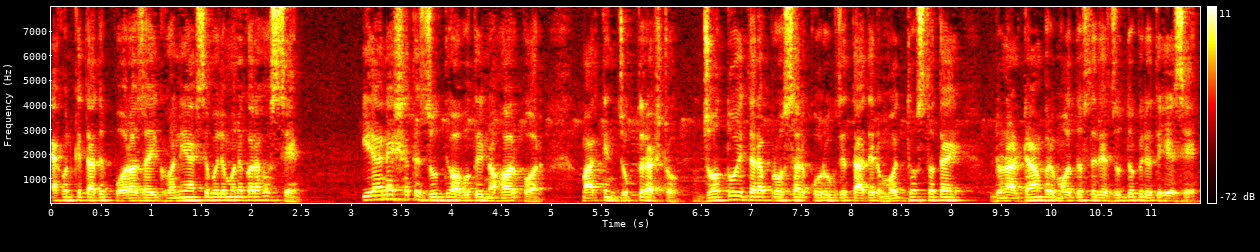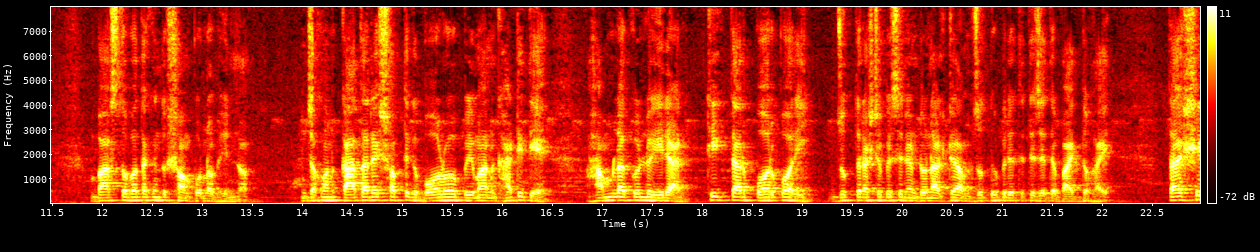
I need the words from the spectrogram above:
এখন কি তাদের পরাজয় ঘনিয়ে আসছে বলে মনে করা হচ্ছে? ইরানের সাথে যুদ্ধে অবতীর্ণ হওয়ার পর মার্কিন যুক্তরাষ্ট্র যতই তারা প্রচার করুক যে তাদের মধ্যস্থতায়, ডোনাল্ড ট্রাম্পের মধ্যস্থতায় যুদ্ধবিরতি হয়েছে, বাস্তবতা কিন্তু সম্পূর্ণ ভিন্ন। যখন কাতারের সবথেকে বড় বিমান ঘাঁটিতে হামলা করল ইরান। ঠিক তার পরপরই যুক্তরাষ্ট্রের প্রেসিডেন্ট ডোনাল্ড ট্রাম্প যুদ্ধবিরতিতে যেতে বাধ্য হয়। তাই সে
